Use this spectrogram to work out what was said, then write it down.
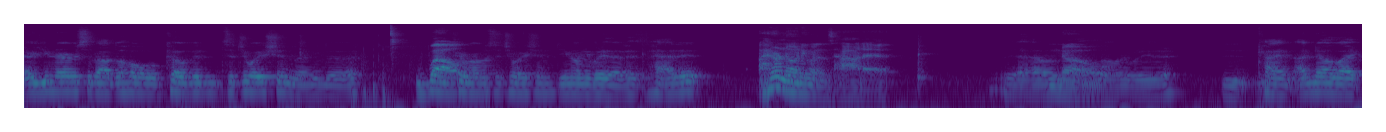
Are you nervous about the whole COVID situation and the Well, Corona situation? Do you know anybody that has had it? I don't know anyone that's had it. Yeah, I don't, No. I don't know anybody either. N- Kind, I know like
